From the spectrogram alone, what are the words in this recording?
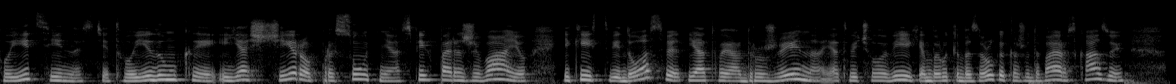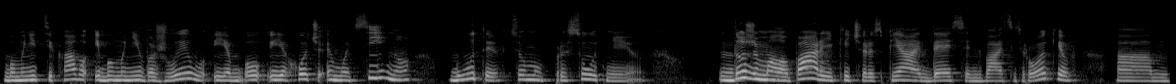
твої цінності, твої думки. І я щиро присутня, співпереживаю якийсь твій досвід, я твоя дружина, я твій чоловік, я беру тебе за руки, кажу, давай розказуй, бо мені цікаво і бо мені важливо, і я, бо, і я хочу емоційно бути в цьому присутньою. Дуже мало пар, які через 5, 10, 20 років. ем,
